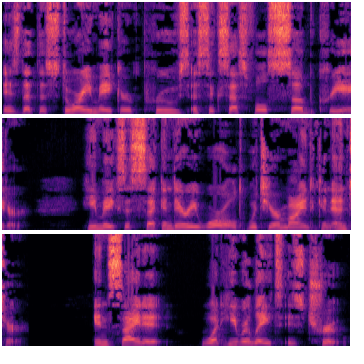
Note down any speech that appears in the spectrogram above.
is that the story maker proves a successful sub-creator, he makes a secondary world which your mind can enter. Inside it, what he relates is true.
